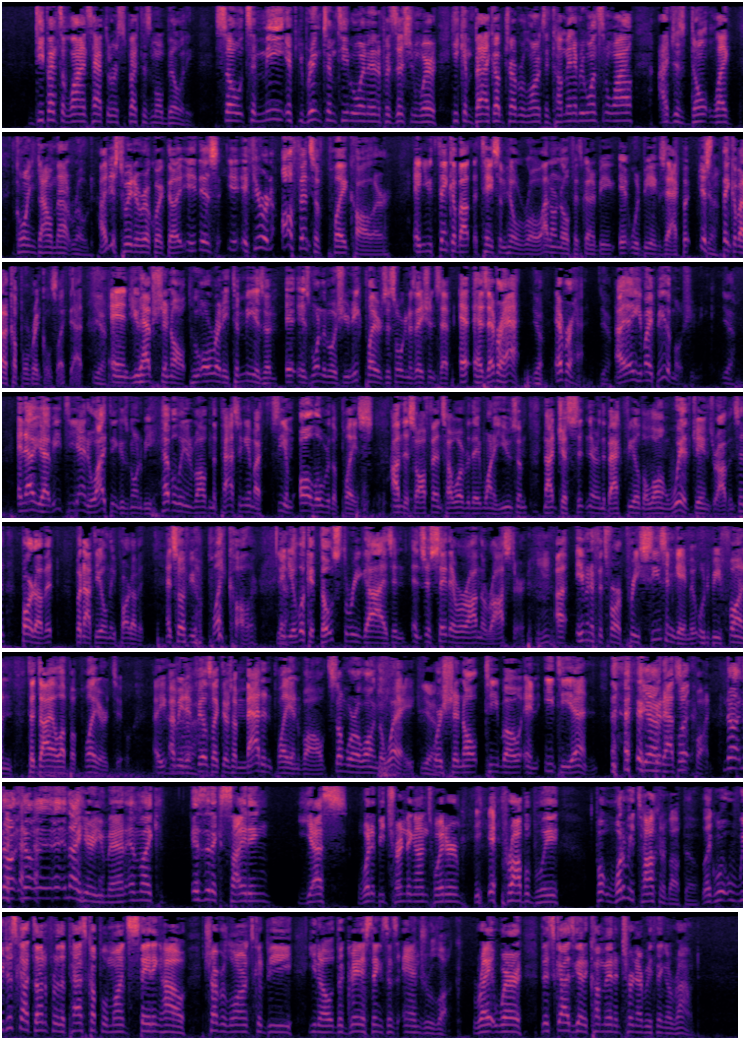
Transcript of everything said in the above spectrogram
Defensive lines have to respect his mobility. So to me, if you bring Tim Tebow in, in a position where he can back up Trevor Lawrence and come in every once in a while, I just don't like going down that road. I just tweeted real quick though. It is if you're an offensive play caller and you think about the Taysom Hill role, I don't know if it's going to be it would be exact, but just yeah. think about a couple wrinkles like that. Yeah. And you have Shenault, who already to me is a is one of the most unique players this organization has ever had. Yeah. Ever had. Yeah. I think he might be the most unique. Yeah. And now you have ETN, who I think is going to be heavily involved in the passing game. I see him all over the place on this offense, however they want to use him, not just sitting there in the backfield along with James Robinson, part of it, but not the only part of it. And so if you're a play caller yeah. and you look at those three guys and, and just say they were on the roster, mm-hmm. uh, even if it's for a preseason game, it would be fun to dial up a play or two. I, I mean, it ah. feels like there's a Madden play involved somewhere along the way yeah. where Shenault, Tebow, and ETN yeah, could have some fun. No, no, no, and I hear you, man. And like, is it exciting? Yes. Would it be trending on Twitter? Yeah. Probably. But what are we talking about though? Like we just got done for the past couple of months stating how Trevor Lawrence could be, you know, the greatest thing since Andrew Luck, right? Where this guy's going to come in and turn everything around.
